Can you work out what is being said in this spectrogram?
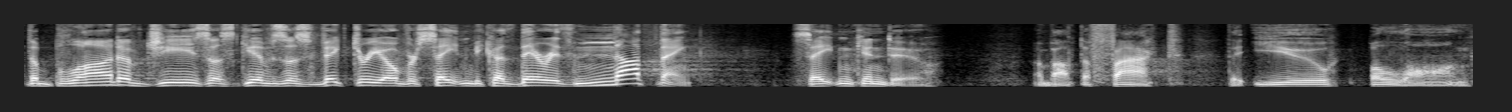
The blood of Jesus gives us victory over Satan because there is nothing Satan can do about the fact that you belong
